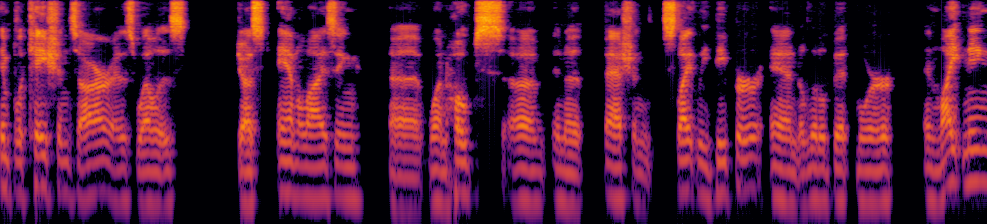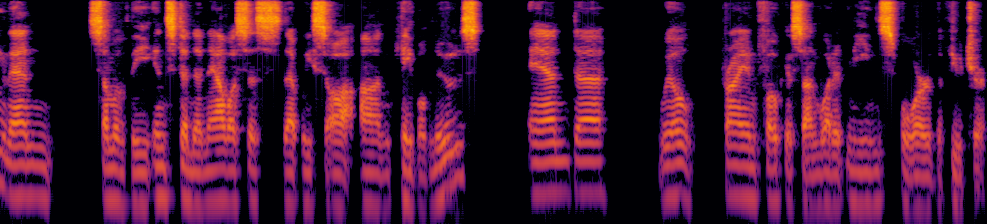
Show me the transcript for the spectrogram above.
implications are, as well as just analyzing. Uh, one hopes uh, in a fashion slightly deeper and a little bit more enlightening than some of the instant analysis that we saw on cable news. And uh, we'll try and focus on what it means for the future.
